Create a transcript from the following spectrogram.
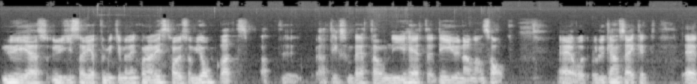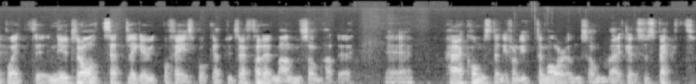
nu, är jag, nu gissar jag jättemycket, men en journalist har ju som jobb att, att, eh, att liksom berätta om nyheter. Det är ju en annan sak. Eh, och, och, du kan säkert eh, på ett neutralt sätt lägga ut på Facebook att du träffade en man som hade eh, härkomsten ifrån Yttermarum som verkade suspekt.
